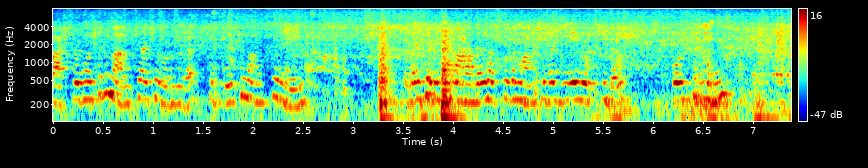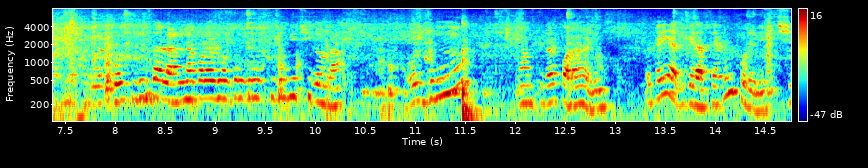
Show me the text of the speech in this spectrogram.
পাঁচশোর মতন মাংস আছে বন্ধুরা, খুব বেশি মাংস নেই। এবার সেরকম আমাদের ঘর থেকে মাংসটা দিয়ে গেছিল, পরশু দিন। এবার পরশু দিন তো আর রান্না করার মতন কোনো সুযোগই ছিল না। ওই জন্য মাংসটা করা হয়নি। ওটাই আজকে রাতে এখন করে দিচ্ছি।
